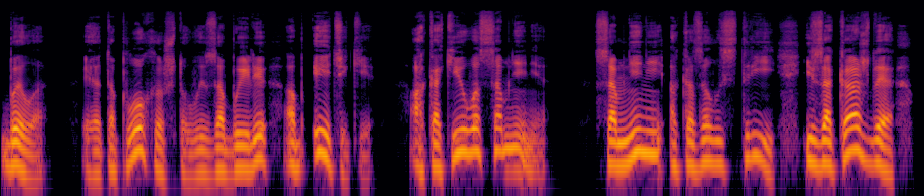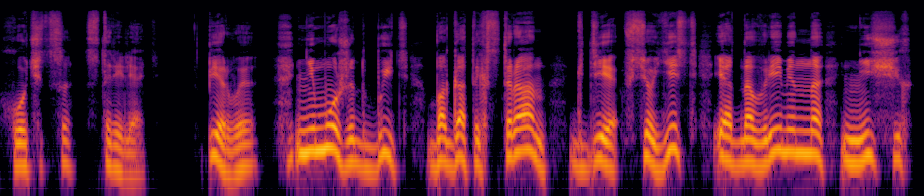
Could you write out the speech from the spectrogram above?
Было. Это плохо, что вы забыли об этике. А какие у вас сомнения? Сомнений оказалось три, и за каждое хочется стрелять. Первое. Не может быть богатых стран, где все есть, и одновременно нищих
